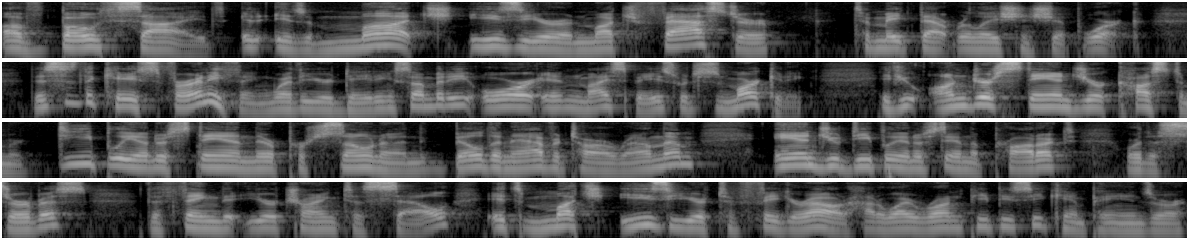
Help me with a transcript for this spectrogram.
of both sides, it is much easier and much faster to make that relationship work. This is the case for anything, whether you're dating somebody or in my space, which is marketing. If you understand your customer, deeply understand their persona and build an avatar around them, and you deeply understand the product or the service, the thing that you're trying to sell, it's much easier to figure out how do I run PPC campaigns or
